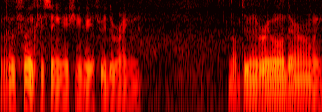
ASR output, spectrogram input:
A focusing issue here through the rain. Not doing very well there, are we?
